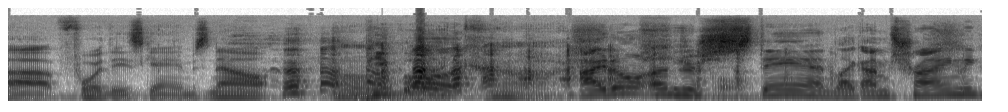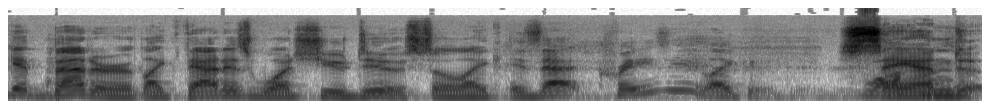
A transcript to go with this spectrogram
uh, for these games. Now people, I don't understand. Like I'm trying to get better. Like that is what you do. So like, is that crazy? Like walk- Sand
